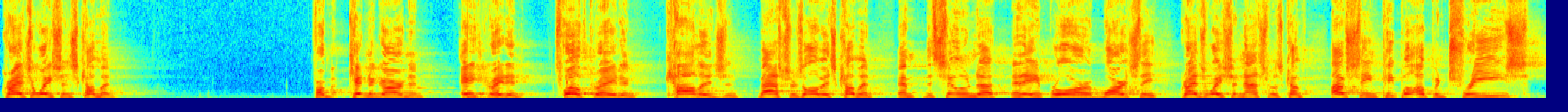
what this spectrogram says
Graduation's coming from kindergarten and eighth grade and 12th grade and college and master's, all of it's coming. And soon uh, in April or March, the graduation announcements come. I've seen people up in trees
